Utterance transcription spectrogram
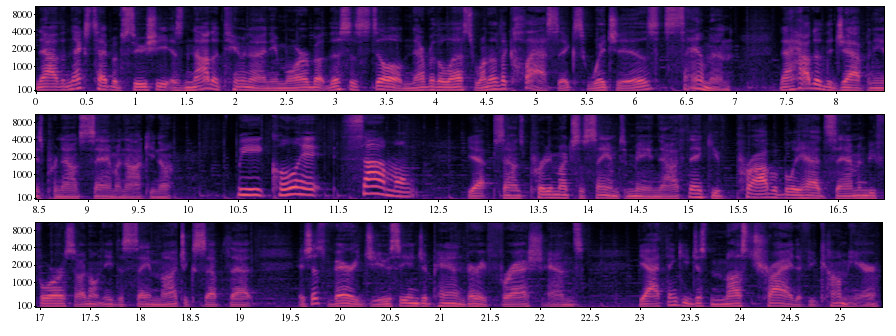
Now, the next type of sushi is not a tuna anymore, but this is still nevertheless one of the classics, which is salmon. Now, how do the Japanese pronounce salmon, Akina? We call it salmon. Yep, sounds pretty much the same to me. Now, I think you've probably had salmon before, so I don't need to say much except that it's just very juicy in Japan, very fresh, and yeah, I think you just must try it if you come here.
